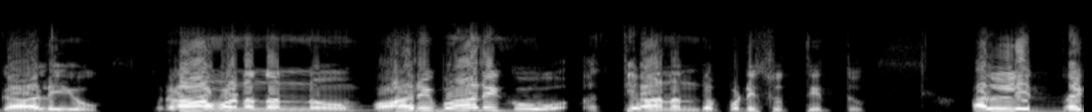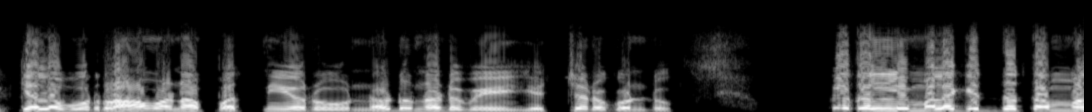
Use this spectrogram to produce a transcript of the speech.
ಗಾಳಿಯು ರಾವಣನನ್ನು ಬಾರಿ ಬಾರಿಗೂ ಅತ್ಯಾನಂದಪಡಿಸುತ್ತಿತ್ತು. ಅಲ್ಲಿದ್ದ ಕೆಲವು ರಾವಣ ಪತ್ನಿಯರು ನಡು ನಡುವೆ ಎಚ್ಚರಗೊಂಡು ಮುಖದಲ್ಲಿ ಮಲಗಿದ್ದ ತಮ್ಮ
